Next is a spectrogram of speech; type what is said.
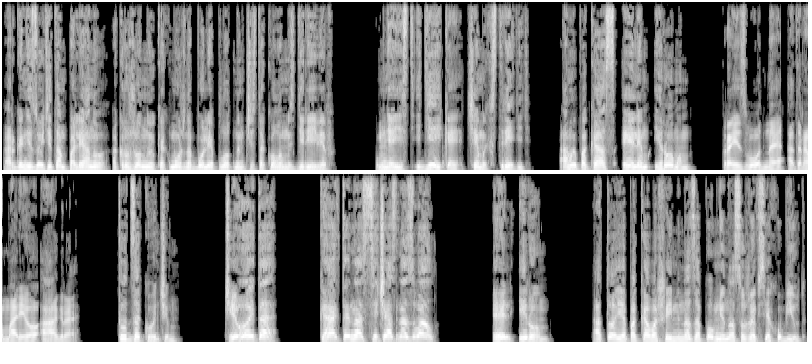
организуйте там поляну, окруженную как можно более плотным чистоколом из деревьев. У меня есть идейка, чем их встретить. А мы пока с Элем и Ромом производная от Ромарио Агро. Тут закончим. Чего это? Как ты нас сейчас назвал? Эль и Ром. А то я пока ваши имена запомню, нас уже всех убьют.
